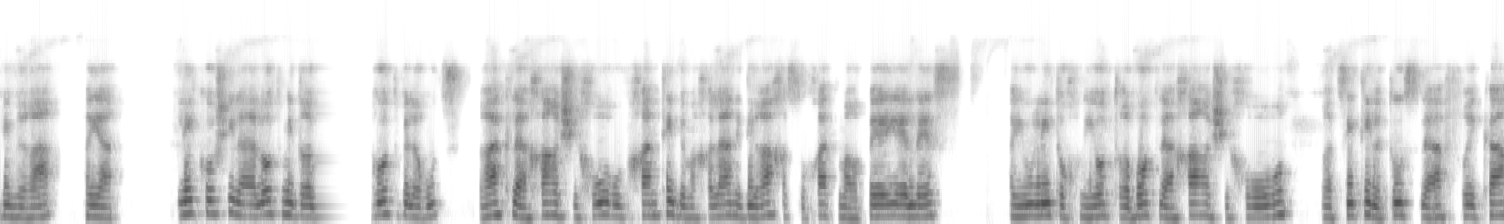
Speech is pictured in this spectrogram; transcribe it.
במהרה היה לי קושי לעלות מדרגות ולרוץ, רק לאחר השחרור אובחנתי במחלה נדירה חשוכת מרפא ALS, היו לי תוכניות רבות לאחר השחרור, רציתי לטוס לאפריקה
